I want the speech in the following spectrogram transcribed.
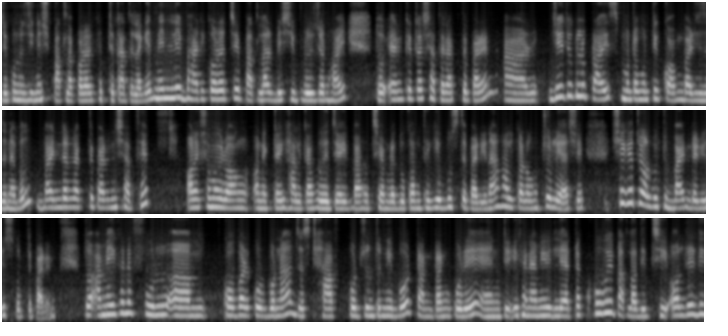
যে কোনো জিনিস পাতলা করার ক্ষেত্রে কাজে লাগে। মেনলি ভারী করার চেয়ে পাতলার বেশি প্রয়োজন হয়। তো অ্যানকেটার সাথে রাখতে পারেন। আর যেহেতু এগুলো প্রাইস মোটামুটি কম বা রিজনেবল বাইন্ডার রাখতে পারেন সাথে। অনেক সময় রং অনেকটাই হালকা হয়ে যায় বা হচ্ছে আমরা দোকান থেকে বুঝতে পারি না, হালকা রং চলে আসে। সেক্ষেত্রে অল্প একটু বাইন্ডার ইউজ করতে পারেন। তো আমি এখানে ফুল কভার করব না জাস্ট হাফ পর্যন্ত নিব, টান টান করে অ্যান্ড এখানে আমি লেয়ারটা খুবই পাতলা দিচ্ছি। অলরেডি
